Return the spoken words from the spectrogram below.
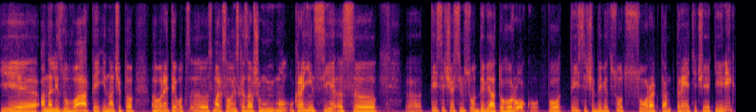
і аналізувати, і, начебто, говорити, от е, Марк Соловін сказав, що мол, українці з 1709 е, року по 1943 чи який рік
